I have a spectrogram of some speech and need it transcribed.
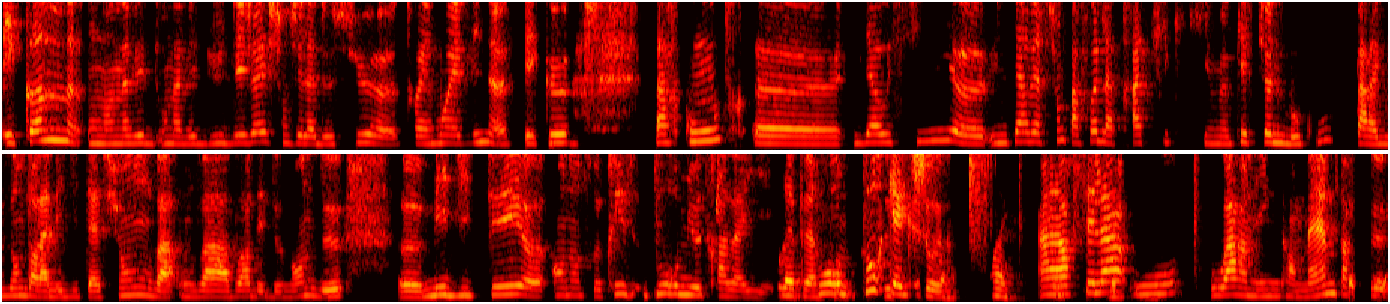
Mais comme on en avait, on avait dû déjà échanger là-dessus, euh, toi et moi, Evelyne, c'est que par contre, euh, il y a aussi euh, une perversion parfois de la pratique qui me questionne beaucoup. Par exemple, dans la méditation, on va, on va avoir des demandes de euh, méditer en entreprise pour mieux travailler, pour, pour, quelque chose. Alors, c'est là où, warning quand même, parce que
